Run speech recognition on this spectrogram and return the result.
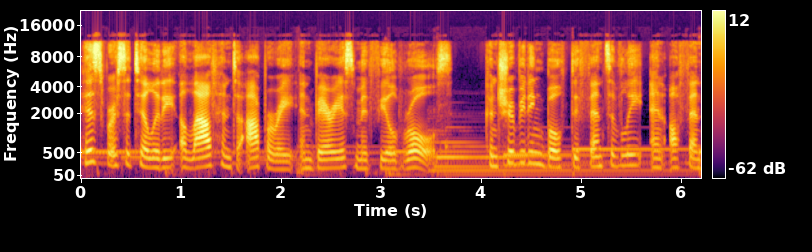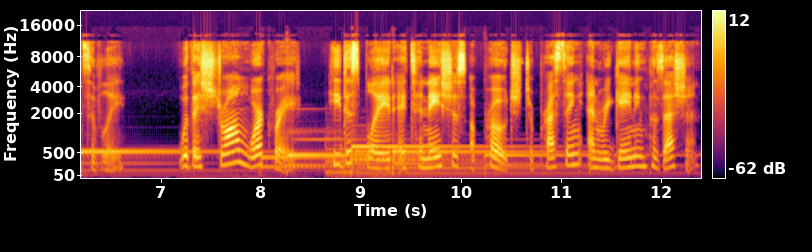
His versatility allowed him to operate in various midfield roles, contributing both defensively and offensively. With a strong work rate, he displayed a tenacious approach to pressing and regaining possession.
